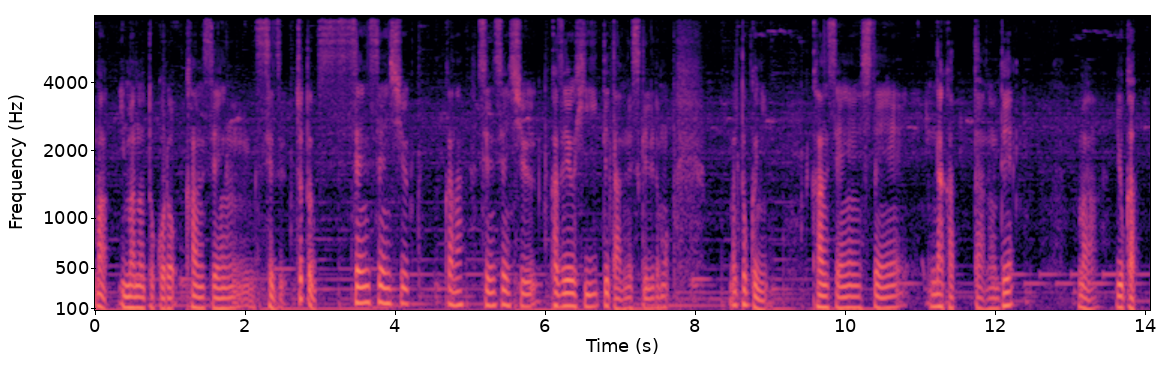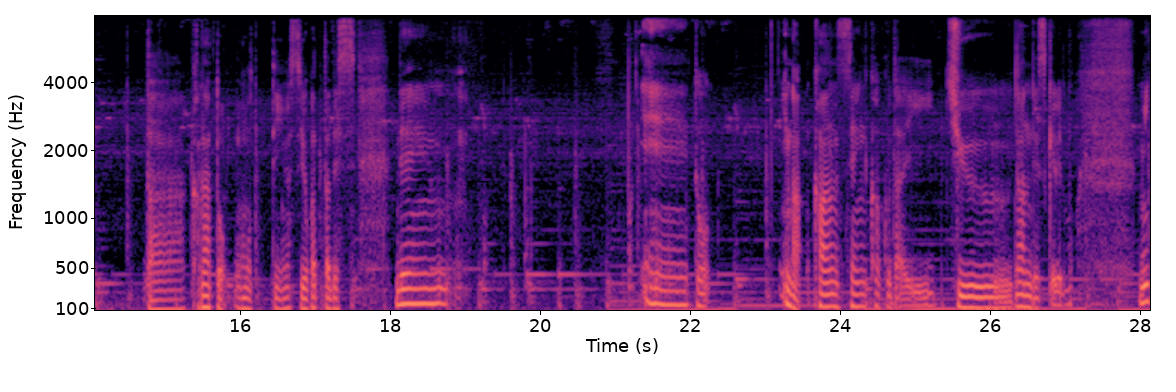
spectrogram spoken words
まあ今のところ感染せずちょっと先々週かな先々週風邪をひいてたんですけれども、まあ特に感染してなかったのでまあ良かった。かなと思っています。良かったです。でえーと今感染拡大中なんですけれども道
